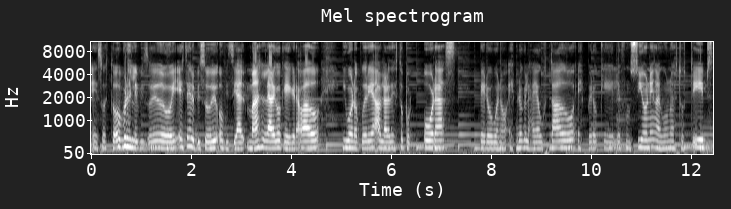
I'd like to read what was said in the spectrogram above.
eso es todo por el episodio de hoy. Este es el episodio oficial más largo que he grabado. Y bueno, podría hablar de esto por horas. Pero bueno, espero que les haya gustado, espero que les funcionen algunos de estos tips.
